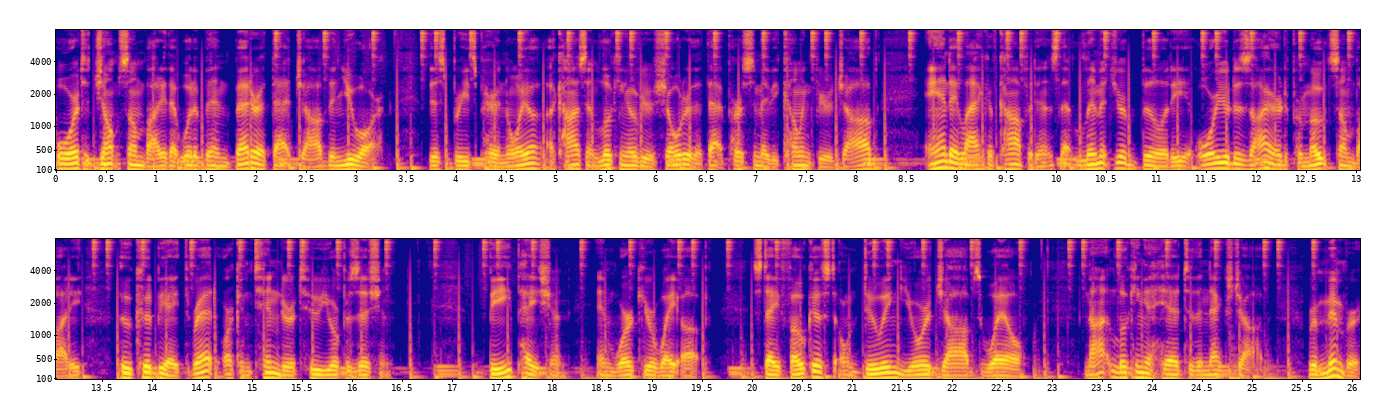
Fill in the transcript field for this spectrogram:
or to jump somebody that would have been better at that job than you are. This breeds paranoia, a constant looking over your shoulder that that person may be coming for your job, and a lack of confidence that limit your ability or your desire to promote somebody who could be a threat or contender to your position. Be patient and work your way up. Stay focused on doing your jobs well, not looking ahead to the next job. Remember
